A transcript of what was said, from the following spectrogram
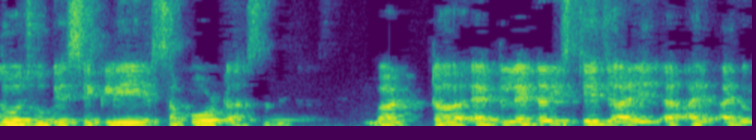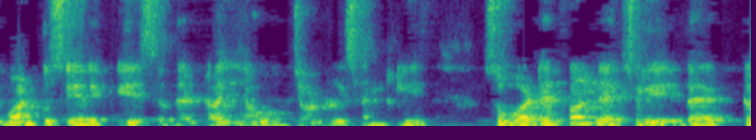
those who basically support us. But at a later stage, I, I I want to share a case that I have observed recently. So what happened actually that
